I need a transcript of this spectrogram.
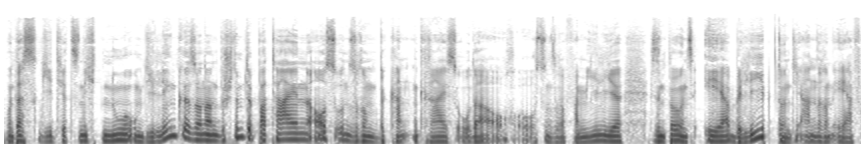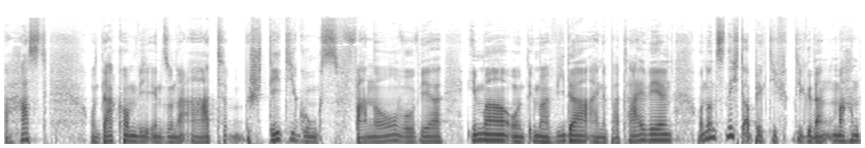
Und das geht jetzt nicht nur um die Linke, sondern bestimmte Parteien aus unserem Bekanntenkreis oder auch aus unserer Familie sind bei uns eher beliebt und die anderen eher verhasst. Und da kommen wir in so eine Art Bestätigungsfunnel, wo wir immer und immer wieder eine Partei wählen und uns nicht objektiv die Gedanken machen,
